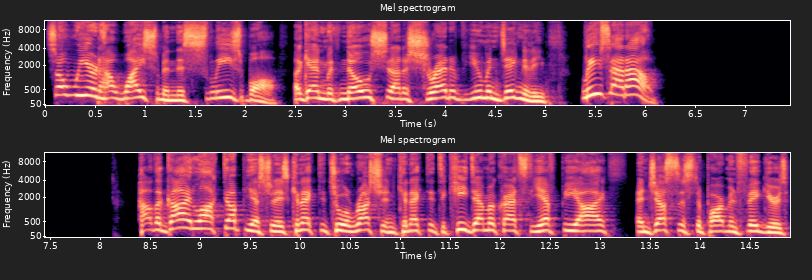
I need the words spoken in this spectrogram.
So weird how Weissmann, this sleazeball, again, with no not a shred of human dignity, leaves that out. How the guy locked up yesterday is connected to a Russian, connected to key Democrats, the FBI, and Justice Department figures,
